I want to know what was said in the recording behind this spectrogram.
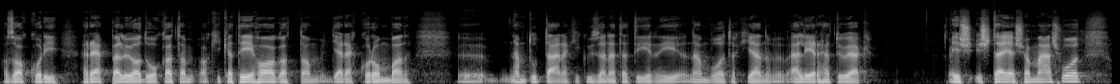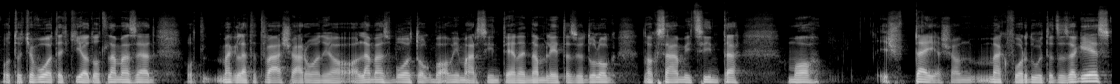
az akkori rap előadókat, akiket én hallgattam gyerekkoromban, nem tudtál nekik üzenetet írni, nem voltak ilyen elérhetőek és, és teljesen más volt. Ott, hogyha volt egy kiadott lemezed, ott meg lehetett vásárolni a, a lemezboltokba, ami már szintén egy nem létező dolognak számít szinte ma, és teljesen megfordult ez az egész.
